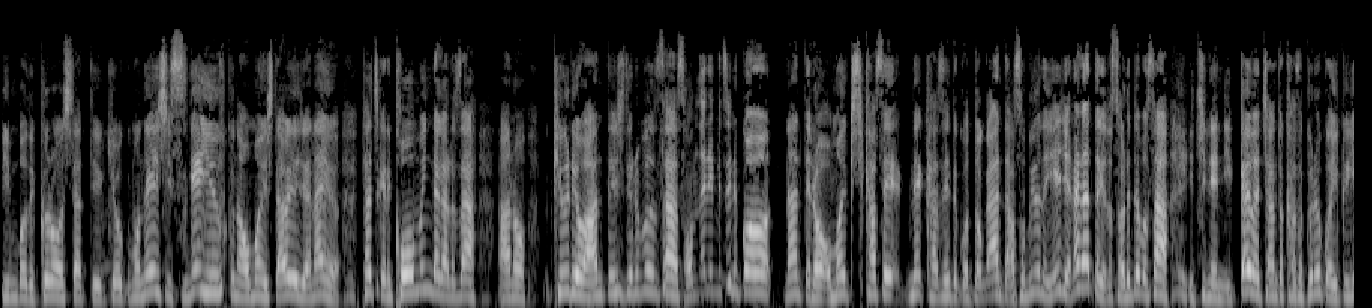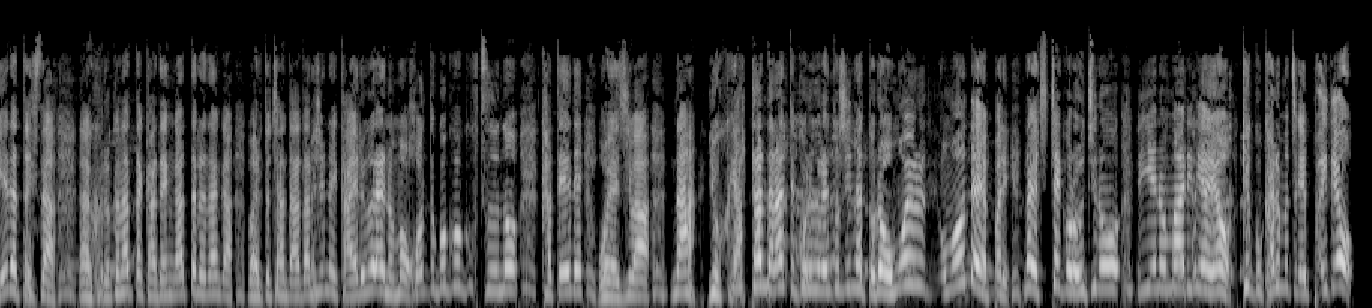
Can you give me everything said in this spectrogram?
貧乏で苦労したっていう記憶もねえし、すげえ裕福な思いしたわけじゃないよ。確かに公務員だからさ、あの、給料は安定してる分さ、そんなに別にこう、なんていうの、思いきし稼い、ね、稼いでこう、ドカーンって遊ぶような家じゃなかったけど、それでもさ、一年に一回はちゃんと家族旅行行く家だったしさ、古くなった家電があったらなんか、割とちゃんと新しいのに買えるぐらいの、もうほんとごくごく普通の家庭で、親父は、な、よくやったんだなってこれぐらいの年になって俺は思える、思うんだよ、やっぱり。なんかちっちゃい頃、うちの家の周りにはよ、結構金持ちがいっぱいいてよ、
